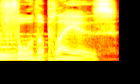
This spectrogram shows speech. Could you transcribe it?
for the players.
